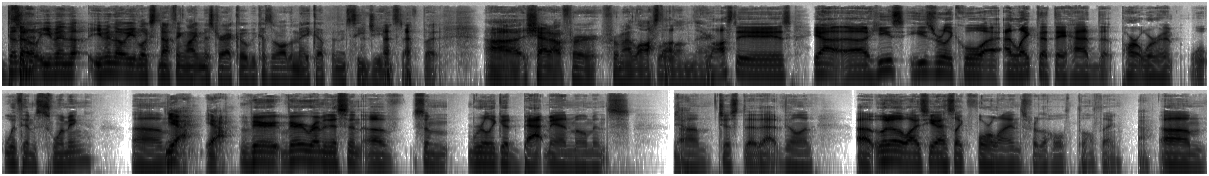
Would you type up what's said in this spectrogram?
Doesn't so it- even though even though he looks nothing like Mr. Eko because of all the makeup and CG and stuff, but uh, shout out for for my Lost Lo- alum there. Lost is yeah. Uh, he's he's really cool. I, I like that they had the part where him w- with him swimming. Um, Yeah, yeah, very very reminiscent of some really good Batman moments. Yeah. Um, just th- that villain. Uh, but otherwise, he has like four lines for the whole the whole thing. Um,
